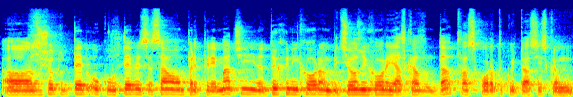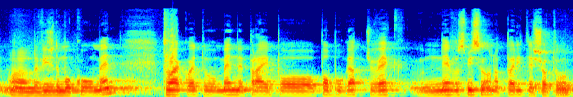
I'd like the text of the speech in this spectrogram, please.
а, защото теб, около тебе са само предприемачи, натъхани хора, амбициозни хора и аз казвам, да, това са хората, които аз искам а, да виждам около мен. Това което мен ме прави по, по-богат човек, не в смисъл на парите, защото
